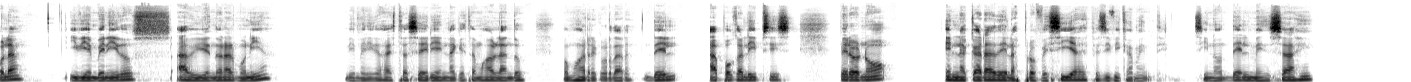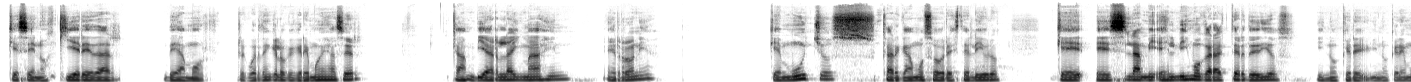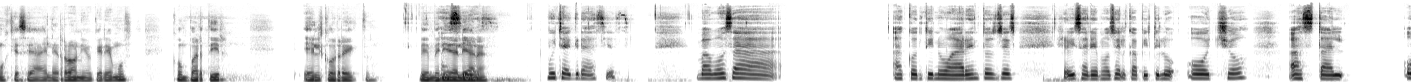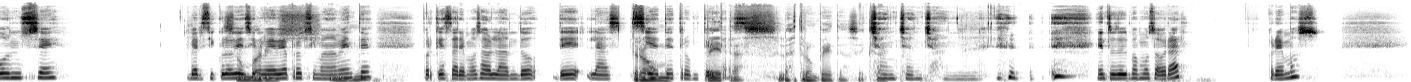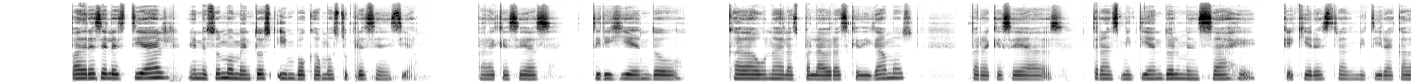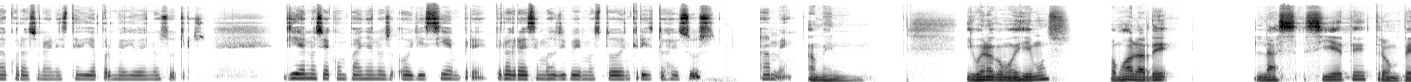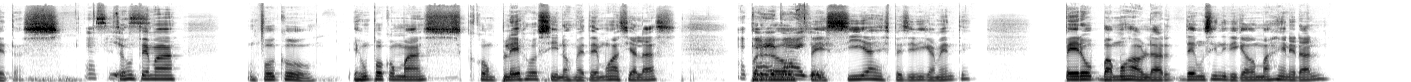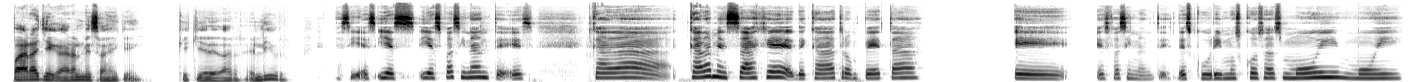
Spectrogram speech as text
Hola y bienvenidos a Viviendo en Armonía. Bienvenidos a esta serie en la que estamos hablando, vamos a recordar, del Apocalipsis, pero no en la cara de las profecías específicamente, sino del mensaje que se nos quiere dar de amor. Recuerden que lo que queremos es hacer, cambiar la imagen errónea que muchos cargamos sobre este libro, que es, el mismo carácter de Dios y y no queremos que sea el erróneo, queremos compartir el correcto. Bienvenida, Liana. Muchas gracias. Vamos a, a continuar entonces, revisaremos el capítulo 8 hasta el 11, versículo 19 aproximadamente porque estaremos hablando de las siete trompetas. Las trompetas, exacto. Chan, chan, chan. Entonces vamos a orar. Oremos. Padre Celestial, en estos momentos invocamos tu presencia para que seas dirigiendo cada una de las palabras que digamos, para que seas transmitiendo el mensaje que quieres transmitir a cada corazón en este día por medio de nosotros. Guíanos y acompáñanos hoy y siempre. Te lo agradecemos y pedimos todo en Cristo Jesús. Amén. Amén. Y bueno, como dijimos, vamos a hablar de las siete trompetas. Así este es. un tema un poco, es un poco más complejo si nos metemos hacia las profecías específicamente, pero vamos a hablar de un significado más general para llegar al mensaje que, que quiere dar el libro. Así es, y es, y es fascinante, es cada, cada mensaje de cada trompeta eh, es fascinante. Descubrimos cosas muy, muy,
